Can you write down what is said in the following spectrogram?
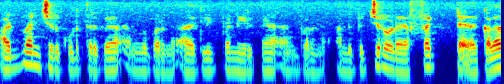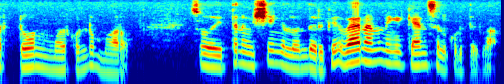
அட்வென்ச்சர் கொடுத்துருக்கேன். அங்கே பாருங்கள் அதை கிளிக் பண்ணியிருக்கேன். அங்கே பாருங்கள் அந்த பிக்சரோட எஃபெக்ட் கலர் டோன் முதற்கொண்டு மாறும். ஸோ இத்தனை விஷயங்கள் வந்து இருக்குது வேணாலும் நீங்கள் கேன்சல் கொடுத்துக்கலாம்.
